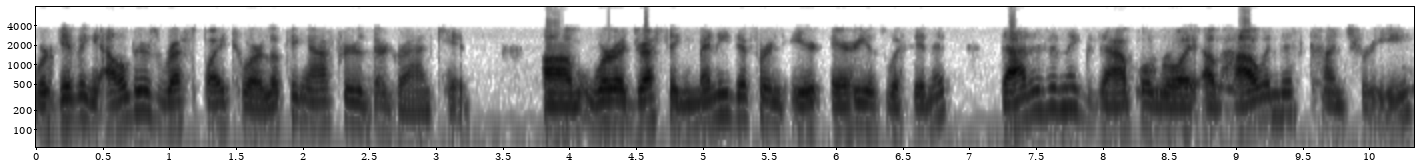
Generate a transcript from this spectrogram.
We're giving elders respite who are looking after their grandkids. Um, we're addressing many different areas within it. That is an example, Roy, of how in this country,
